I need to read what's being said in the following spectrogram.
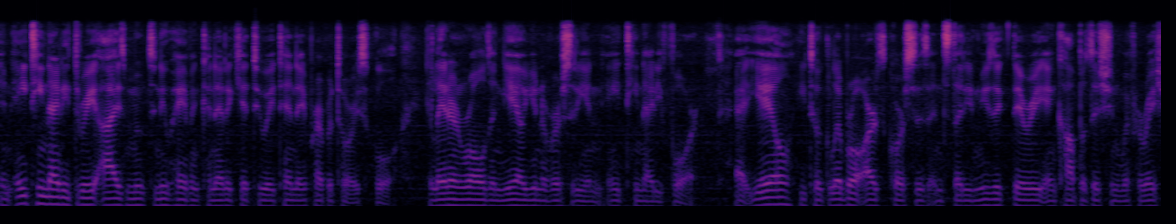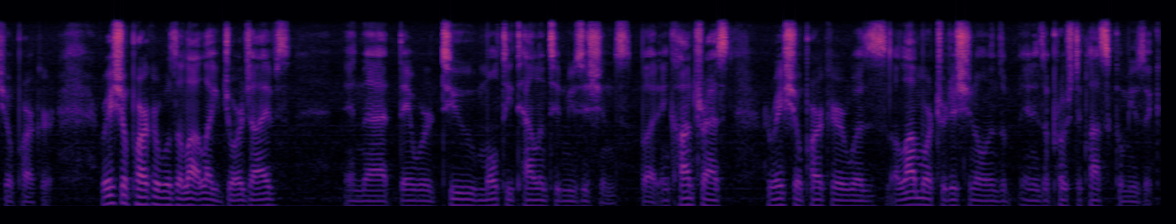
In 1893, Ives moved to New Haven, Connecticut to a preparatory school. He later enrolled in Yale University in 1894. At Yale, he took liberal arts courses and studied music theory and composition with Horatio Parker. Horatio Parker was a lot like George Ives, in that they were two multi talented musicians. But in contrast, Horatio Parker was a lot more traditional in, the, in his approach to classical music,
